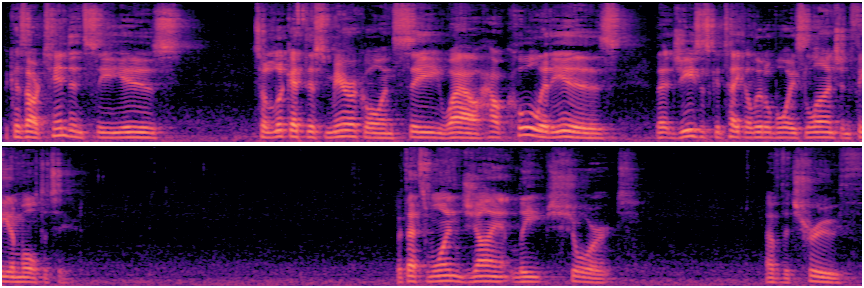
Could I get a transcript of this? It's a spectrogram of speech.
Because our tendency is to look at this miracle and see, wow, how cool it is that Jesus could take a little boy's lunch and feed a multitude. But that's one giant leap short of the truth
